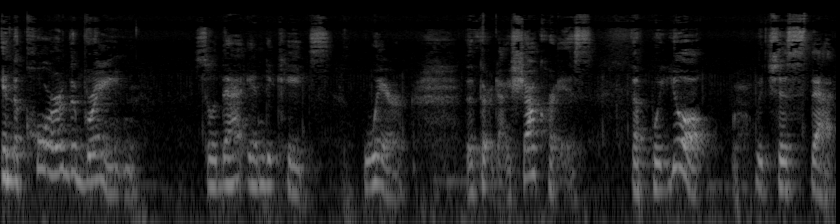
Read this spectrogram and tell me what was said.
In the core of the brain. So that indicates where the third eye chakra is. The puyo, which is that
